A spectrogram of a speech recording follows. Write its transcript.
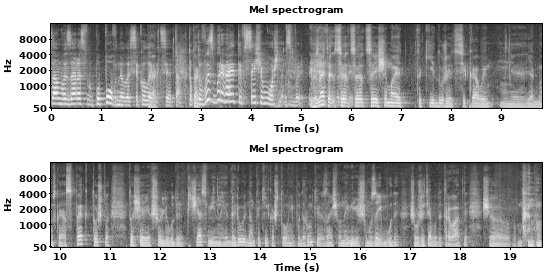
Саме зараз поповнилася колекція. Так, тобто, Так. ви зберігаєте все, що можна зберегти. Ви знаєте, це, це, це ще має такий дуже цікавий, е, як би сказати, аспект, то що, то, що якщо люди під час війни дарують нам такі коштовні подарунки, значить вони вірять, що музей буде, що життя буде тривати, що ну,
